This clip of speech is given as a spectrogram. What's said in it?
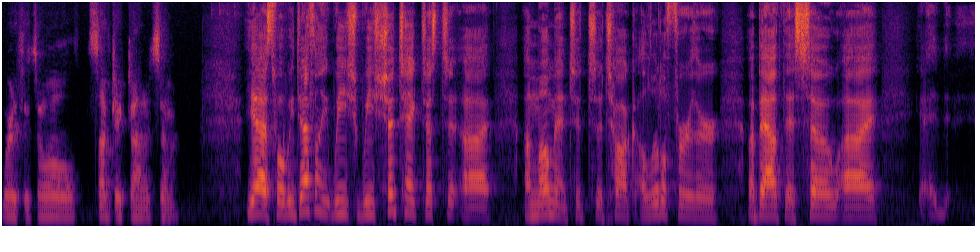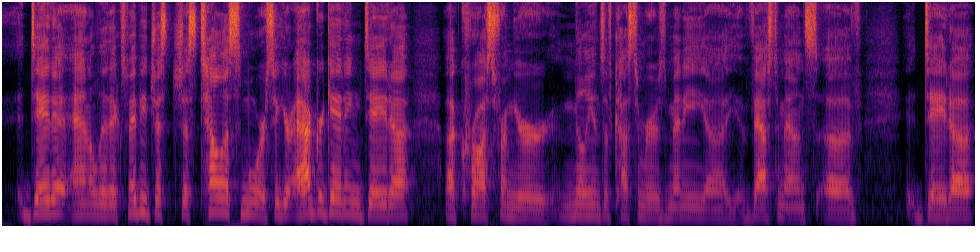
worth its whole subject on its own. Yes, well, we definitely we we should take just uh, a moment to, to talk a little further about this. So, uh, data analytics, maybe just just tell us more. So, you're aggregating data across from your millions of customers, many uh, vast amounts of data,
